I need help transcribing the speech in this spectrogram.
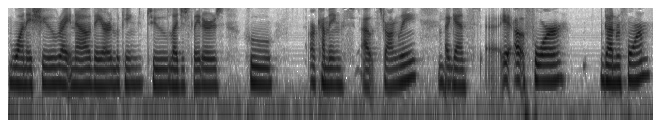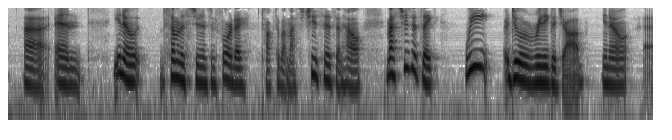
one issue right now. They are looking to legislators who are coming out strongly against uh, uh, for gun reform. Uh, and you know some of the students in florida talked about massachusetts and how massachusetts like we do a really good job you know uh,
